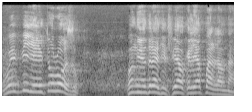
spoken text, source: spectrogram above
Вы видели ту розу? Он ее дразнит, фиалка Леопардовна.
